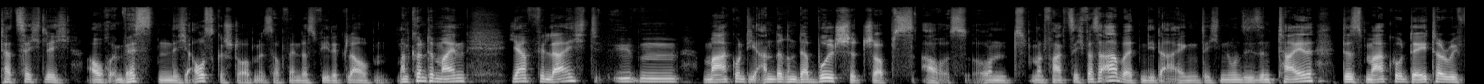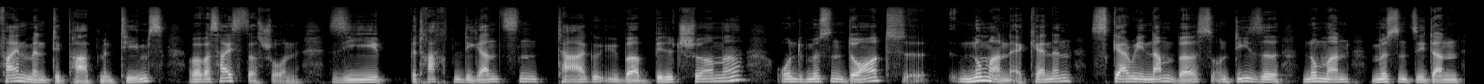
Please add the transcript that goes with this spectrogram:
tatsächlich auch im Westen nicht ausgestorben ist, auch wenn das viele glauben. Man könnte meinen, ja, vielleicht üben Mark und die anderen da Bullshit-Jobs aus. Und man fragt sich, was arbeiten die da eigentlich? Nun, sie sind Teil des Marco Data Refinement Department Teams. Aber was heißt das schon? Sie betrachten die ganzen Tage über Bildschirme und müssen dort äh, Nummern erkennen, scary numbers, und diese Nummern müssen sie dann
